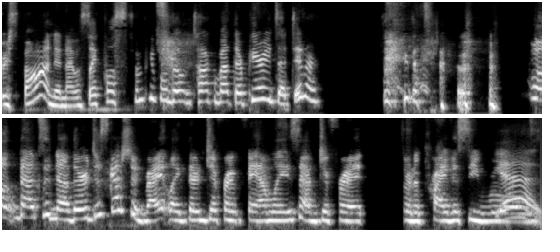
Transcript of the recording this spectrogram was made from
respond. And I was like, Well, some people don't talk about their periods at dinner. well, that's another discussion, right? Like, their different families have different sort of privacy rules yes.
